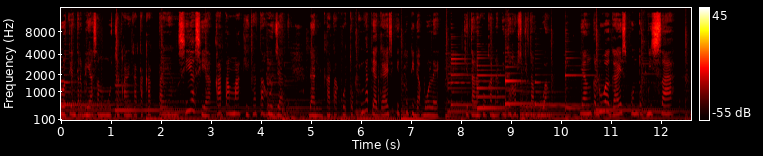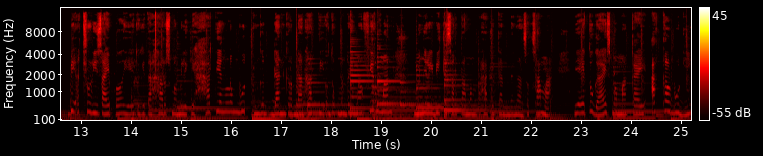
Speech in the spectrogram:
mulut yang terbiasa mengucapkan kata-kata yang sia-sia, kata maki, kata hujat, dan kata kutuk. Ingat ya guys, itu tidak boleh kita lakukan dan itu harus kita buang. Yang kedua guys, untuk bisa be a true disciple yaitu kita harus memiliki hati yang lembut dan kerendahan hati untuk menerima firman, menyelidiki serta memperhatikan dengan seksama yaitu guys memakai akal budi,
